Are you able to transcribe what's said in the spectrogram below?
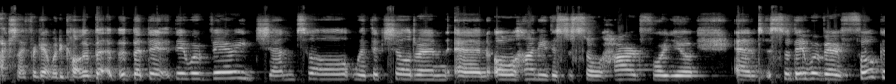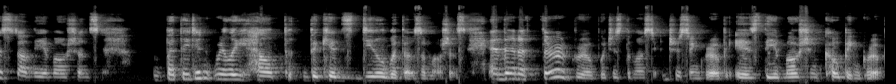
actually I forget what he called it, but but they they were very gentle with the children and oh honey, this is so hard for you, and so they were very focused on the emotions. But they didn't really help the kids deal with those emotions. And then a third group, which is the most interesting group, is the emotion coaching group.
